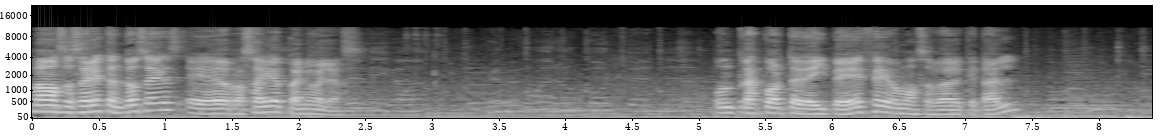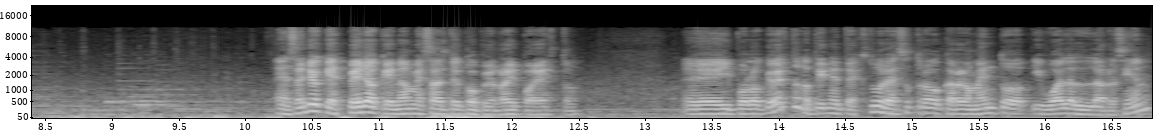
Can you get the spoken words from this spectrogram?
Vamos a hacer esto entonces, eh, Rosario Cañuelas. Un transporte de IPF, vamos a ver qué tal. En serio que espero que no me salte el copyright por esto. Eh, y por lo que veo esto no tiene textura, es otro cargamento igual al de recién.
